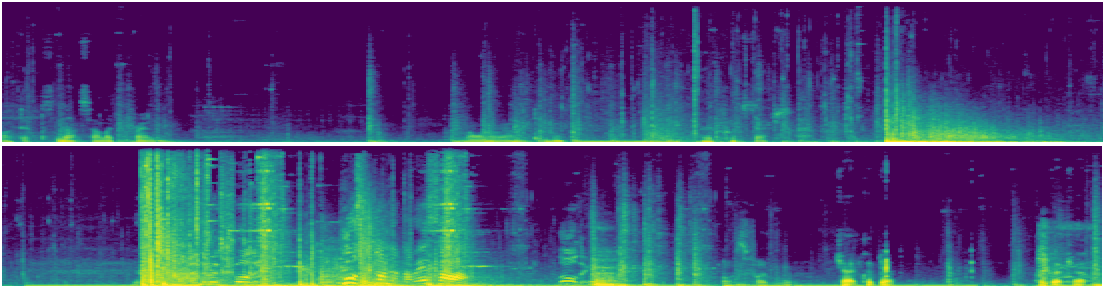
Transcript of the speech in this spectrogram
That Doesn't sound like a friend? No one around? I heard footsteps. Enemy spotted. ¡Justo la cabeza! Loading. Oh, it's five one. Chat, clip that. Clip that chat.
